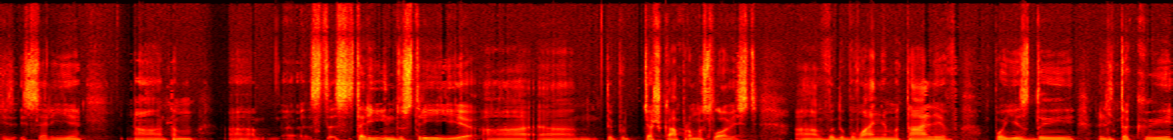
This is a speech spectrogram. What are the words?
із, із серії там. Старі індустрії, типу тяжка промисловість, видобування металів, поїзди, літаки.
